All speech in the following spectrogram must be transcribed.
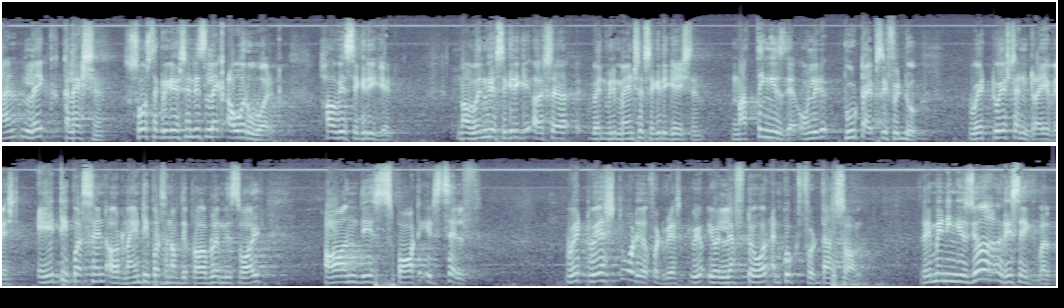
and like collection. Source segregation is like our work, how we segregate. Now, when we uh, when we mention segregation, nothing is there. Only two types if we do, wet waste and dry waste. 80% or 90% of the problem is solved on the spot itself. Wet waste, what is your food waste? Your leftover and cooked food, that's all. Remaining is your recyclable.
